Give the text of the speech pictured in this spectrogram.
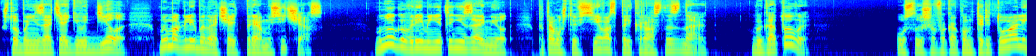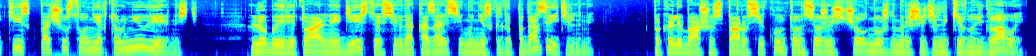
чтобы не затягивать дело, мы могли бы начать прямо сейчас. Много времени это не займет, потому что все вас прекрасно знают. Вы готовы?» Услышав о каком-то ритуале, Киск почувствовал некоторую неуверенность. Любые ритуальные действия всегда казались ему несколько подозрительными. Поколебавшись пару секунд, он все же счел нужным решительно кивнуть головой.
